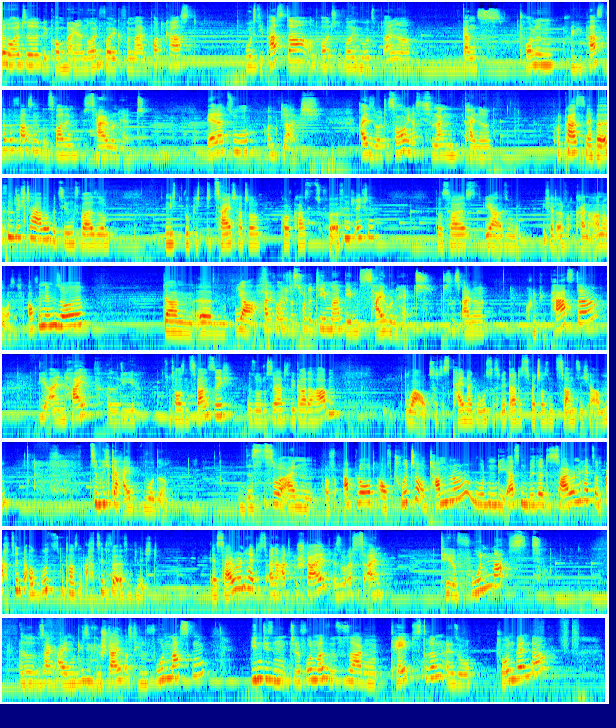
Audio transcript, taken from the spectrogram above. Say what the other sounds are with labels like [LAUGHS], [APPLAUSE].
hallo Leute, willkommen bei einer neuen Folge von meinem Podcast. Wo ist die Pasta? Und heute wollen wir uns mit einer ganz tollen Creepypasta befassen, und zwar dem Siren Head. Mehr dazu kommt gleich. Also Leute, sorry, dass ich so lange keine Podcasts mehr veröffentlicht habe, beziehungsweise nicht wirklich die Zeit hatte, Podcasts zu veröffentlichen. Das heißt, ja, also ich hatte einfach keine Ahnung, was ich aufnehmen soll. Dann, ähm, ja, habe ich heute das tolle Thema, dem Siren Head. Das ist eine Creepypasta, die einen Hype, also die 2020, also das Jahr, das wir gerade haben. Wow, das hat jetzt keiner gewusst, dass wir gerade 2020 haben. Ziemlich gehypt wurde. Das ist so ein auf Upload auf Twitter und Tumblr wurden die ersten Bilder des Siren Heads am 18. August 2018 veröffentlicht. Der Siren Head ist eine Art Gestalt, also es ist ein Telefonmast. Also sozusagen eine riesige Gestalt aus Telefonmasken. In diesem Telefonmast sozusagen Tapes drin, also Tonbänder.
